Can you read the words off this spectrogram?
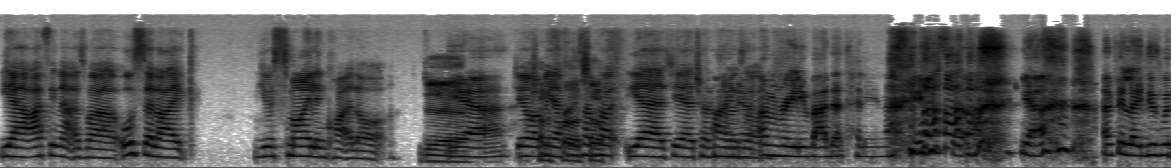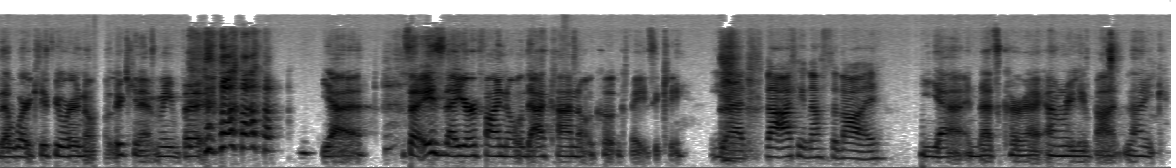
Yeah, I think that as well. Also, like you're smiling quite a lot. Yeah. Yeah. Do you know what I mean? I think sometimes, yeah, yeah, trying to. I know. I'm really bad at telling lies. so, yeah, I feel like this would have worked if you were not looking at me, but yeah. So is that your final? That I cannot cook, basically. Yeah, that I think that's the lie. Yeah, and that's correct. I'm really bad. Like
